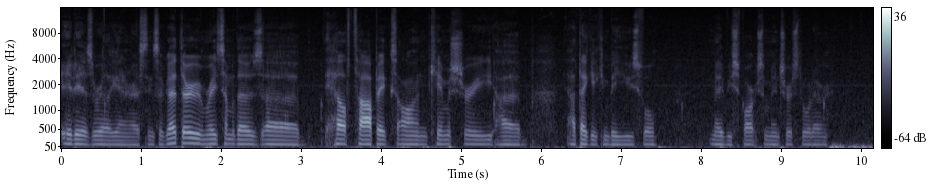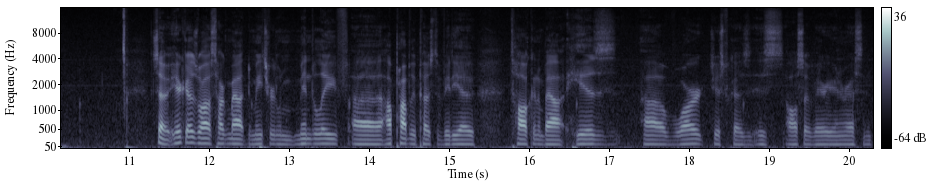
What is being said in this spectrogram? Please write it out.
it is really interesting. So go through and read some of those uh, health topics on chemistry. Uh, I think it can be useful. Maybe spark some interest or whatever. So here goes what I was talking about Dmitri Mendeleev. Uh, I'll probably post a video talking about his uh, work just because it's also very interesting.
